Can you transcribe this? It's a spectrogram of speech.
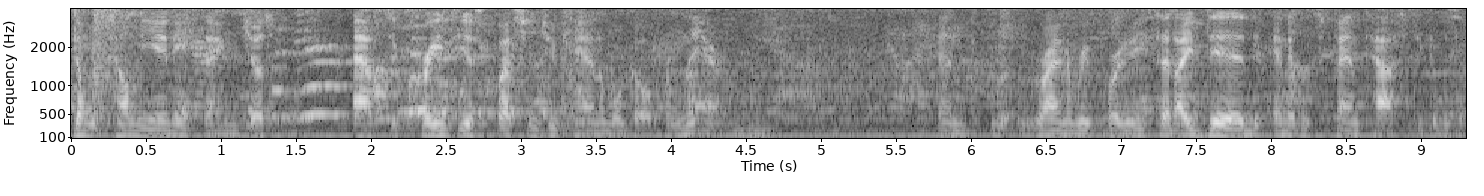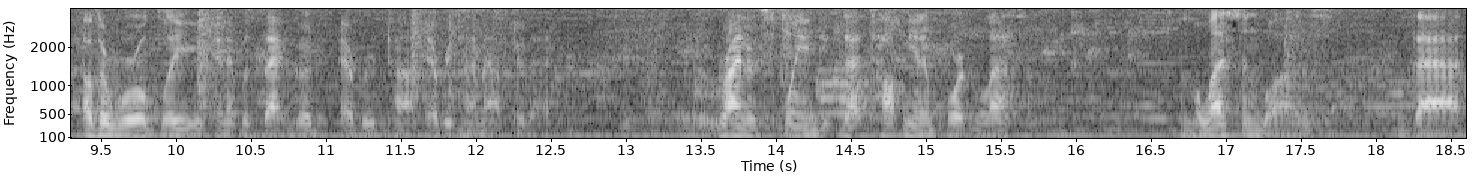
don't tell me anything. Just ask the craziest questions you can, and we'll go from there." And Reiner reported, he said, "I did, and it was fantastic. It was otherworldly, and it was that good every time. Every time after that." Reiner explained that taught me an important lesson, and the lesson was that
